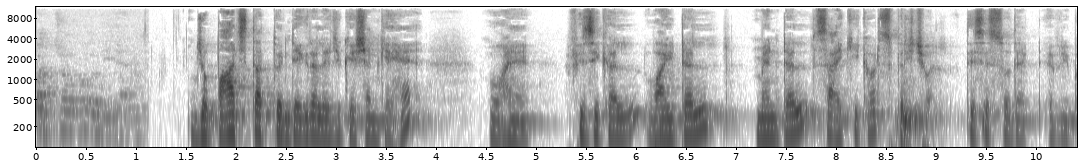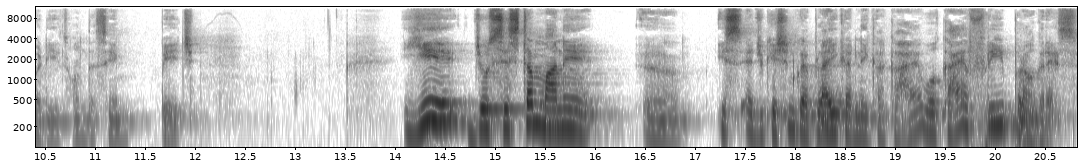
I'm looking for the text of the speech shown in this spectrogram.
बच्चों को जो पाँच तत्व इंटीग्रल एजुकेशन के हैं, वो हैं फ़िज़िकल वाइटल मेंटल साइकिक और spiritual this is so that everybody is on the same page ये जो सिस्टम माने इस एजुकेशन को अप्लाई करने का कहा है, वो कहा है फ्री प्रोग्रेस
